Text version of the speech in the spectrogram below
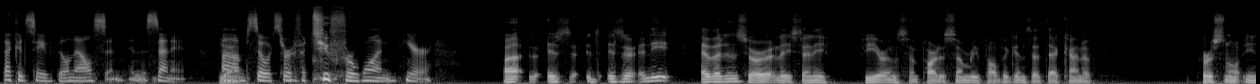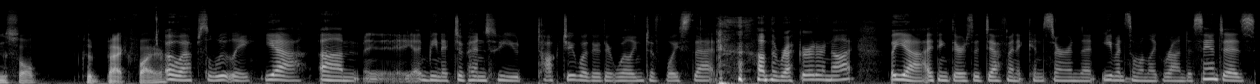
that could save Bill Nelson in the Senate. Yeah. Um, so it's sort of a two for one here. Uh, is is there any evidence, or at least any fear on some part of some Republicans that that kind of personal insult could backfire? Oh, absolutely. Yeah. Um, I mean, it depends who you talk to, whether they're willing to voice that on the record or not. But yeah, I think there's a definite concern that even someone like Ron DeSantis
